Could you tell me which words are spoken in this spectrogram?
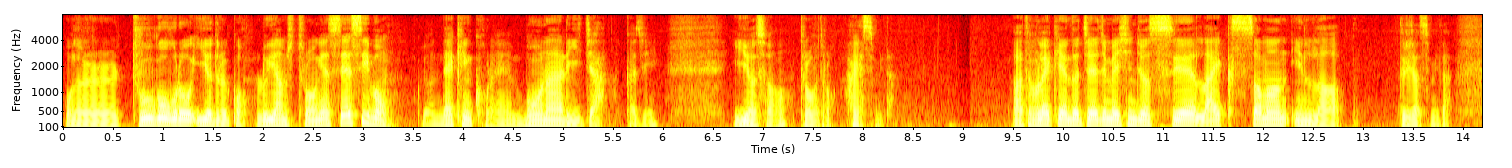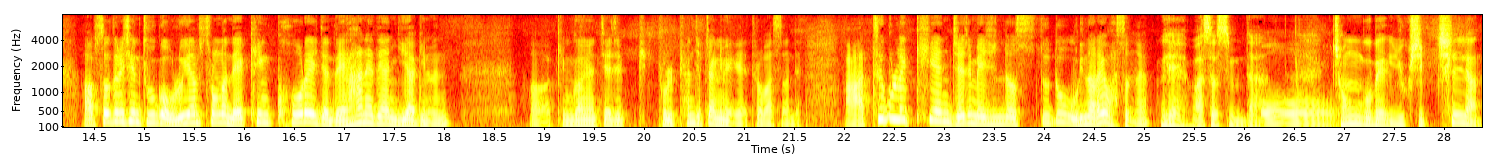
오늘 두 곡으로 이어들 곡, 루이 암스트롱의 세시봉, 그리고 냇 킹 콜의 모나리자까지 이어서 들어보도록 하겠습니다. 아트 블래키 앤 더 재즈 메신저스의 Like Someone in Love 들으셨습니다. 앞서 들으신 두 곡, 루이 암스트롱과 냇 킹 콜의 이제 내한에 대한 이야기는 어, 김광현 재즈 피플 편집장님에게 들어봤었는데 아트 블래키 앤 재즈 메신저스도 우리나라에 왔었나요? 예, 왔었습니다. 오. 1967년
